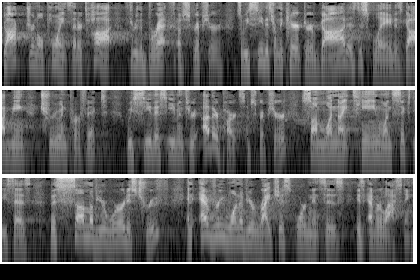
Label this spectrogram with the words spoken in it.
doctrinal points that are taught through the breadth of Scripture. So we see this from the character of God as displayed, as God being true and perfect. We see this even through other parts of Scripture. Psalm 119, 160 says, The sum of your word is truth, and every one of your righteous ordinances is everlasting.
